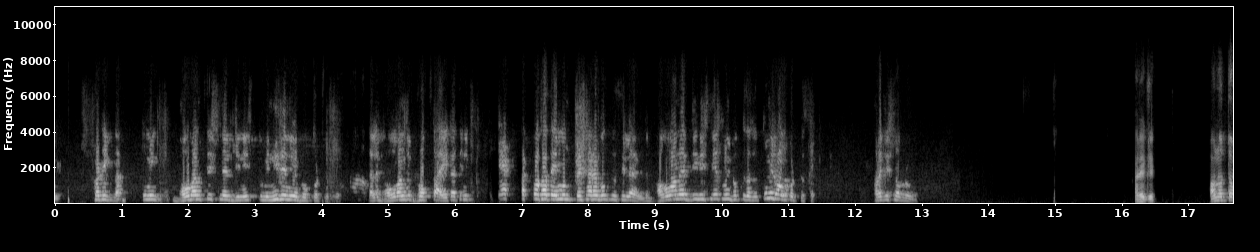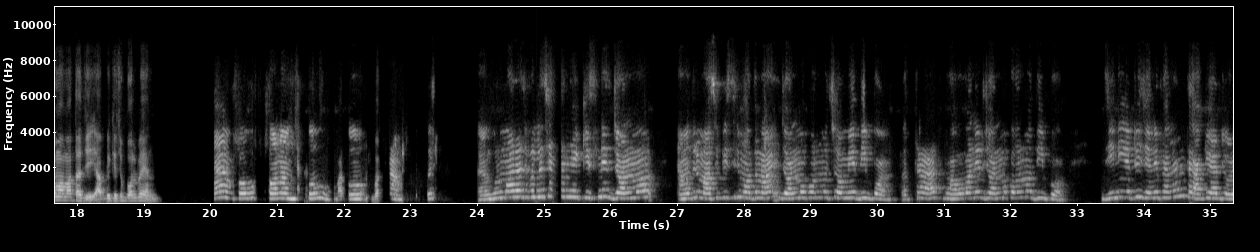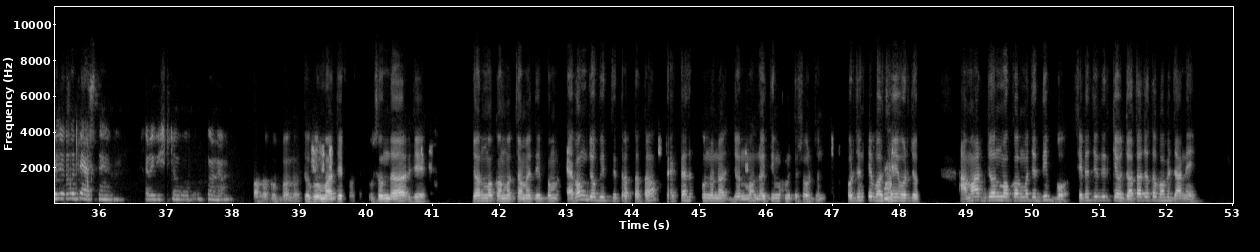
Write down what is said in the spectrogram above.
সঠিক না। তুমি ভগবান কৃষ্ণের জিনিস তুমি নিজে নিয়ে ভোগ করতেছো। তাহলে ভগবান যে ভোক্তা, এটা তিনি একটা কথাতে এমন প্রেসারে বলতেছিলেন যে ভগবানের জিনিস নিয়ে তুমি ভক্তি করছ তুমি রং করতেছো। হরে কৃষ্ণ প্রভু। হরে কৃষ্ণ। অনুত্তমা মাতাজি আপনি কিছু বলবেন? হ্যাঁ প্রভু প্রণাম প্রভু গুরু মহারাজ বলেছেন যে কৃষ্ণের জন্ম আমাদের মাসি পিসির মতো নয় জন্মকর্ম চ মে দিব্য অর্থাৎ ভগবানের জন্মকর্ম দিব্য যিনি এটি জেনে ফেলেন তাকে আর জড় জগতে আসতে না। হরে কৃষ্ণ প্রভু প্রণাম। ভালো খুব ভালো। তো গুরুমা যে কথা খুব সুন্দর যে জন্ম কর্ম চমে দিব্যম এবং যোগিত্তি তত্ত্বত একটা পুনঃ জন্ম নৈতিমামিত অর্জুন অর্জুনকে বলছে "হে অর্জুন আমার জন্ম কর্ম যে দিব্য সেটা যদি কেউ যথাযথভাবে জানে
